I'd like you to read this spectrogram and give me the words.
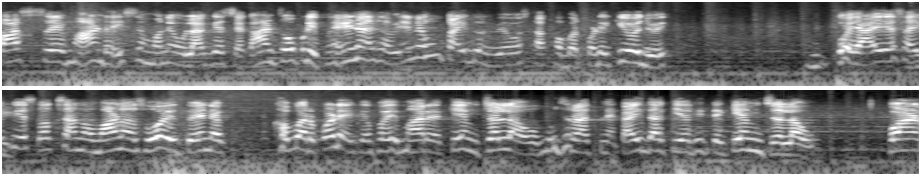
પાસે માંડ હશે મને એવું લાગે છે. કાન ચોપડી ભૈણા છે એને હું કાયદો વ્યવસ્થા ખબર પડે? કયો જોઈ કોઈ આઈએસ આઈપીએસ કક્ષાનો માણસ હોય તો એને ખબર પડે કે ભાઈ મારે કેમ ચલાવવો? ગુજરાતને કાયદાકીય રીતે કેમ ચલાવવું? પણ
